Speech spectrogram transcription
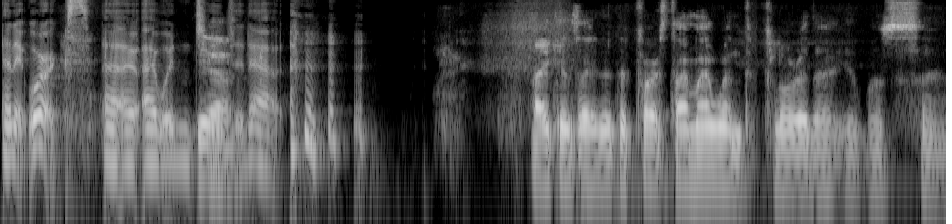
And it works. Uh, I, I, wouldn't change yeah. it out. I can say that the first time I went to Florida, it was uh,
